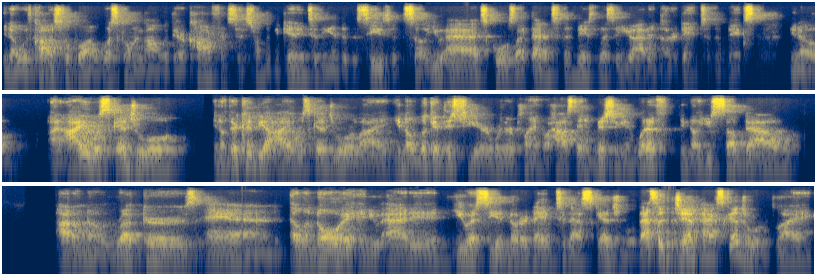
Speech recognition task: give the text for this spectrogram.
you know, with college football and what's going on with their conferences from the beginning to the end of the season. So you add schools like that into the mix. Let's say you add Notre Dame to the mix, you know, an Iowa schedule. You know, there could be an Iowa schedule or like, you know, look at this year where they're playing Ohio State and Michigan. What if, you know, you subbed out I don't know, Rutgers and Illinois, and you added USC and Notre Dame to that schedule. That's a jam-packed schedule, like,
